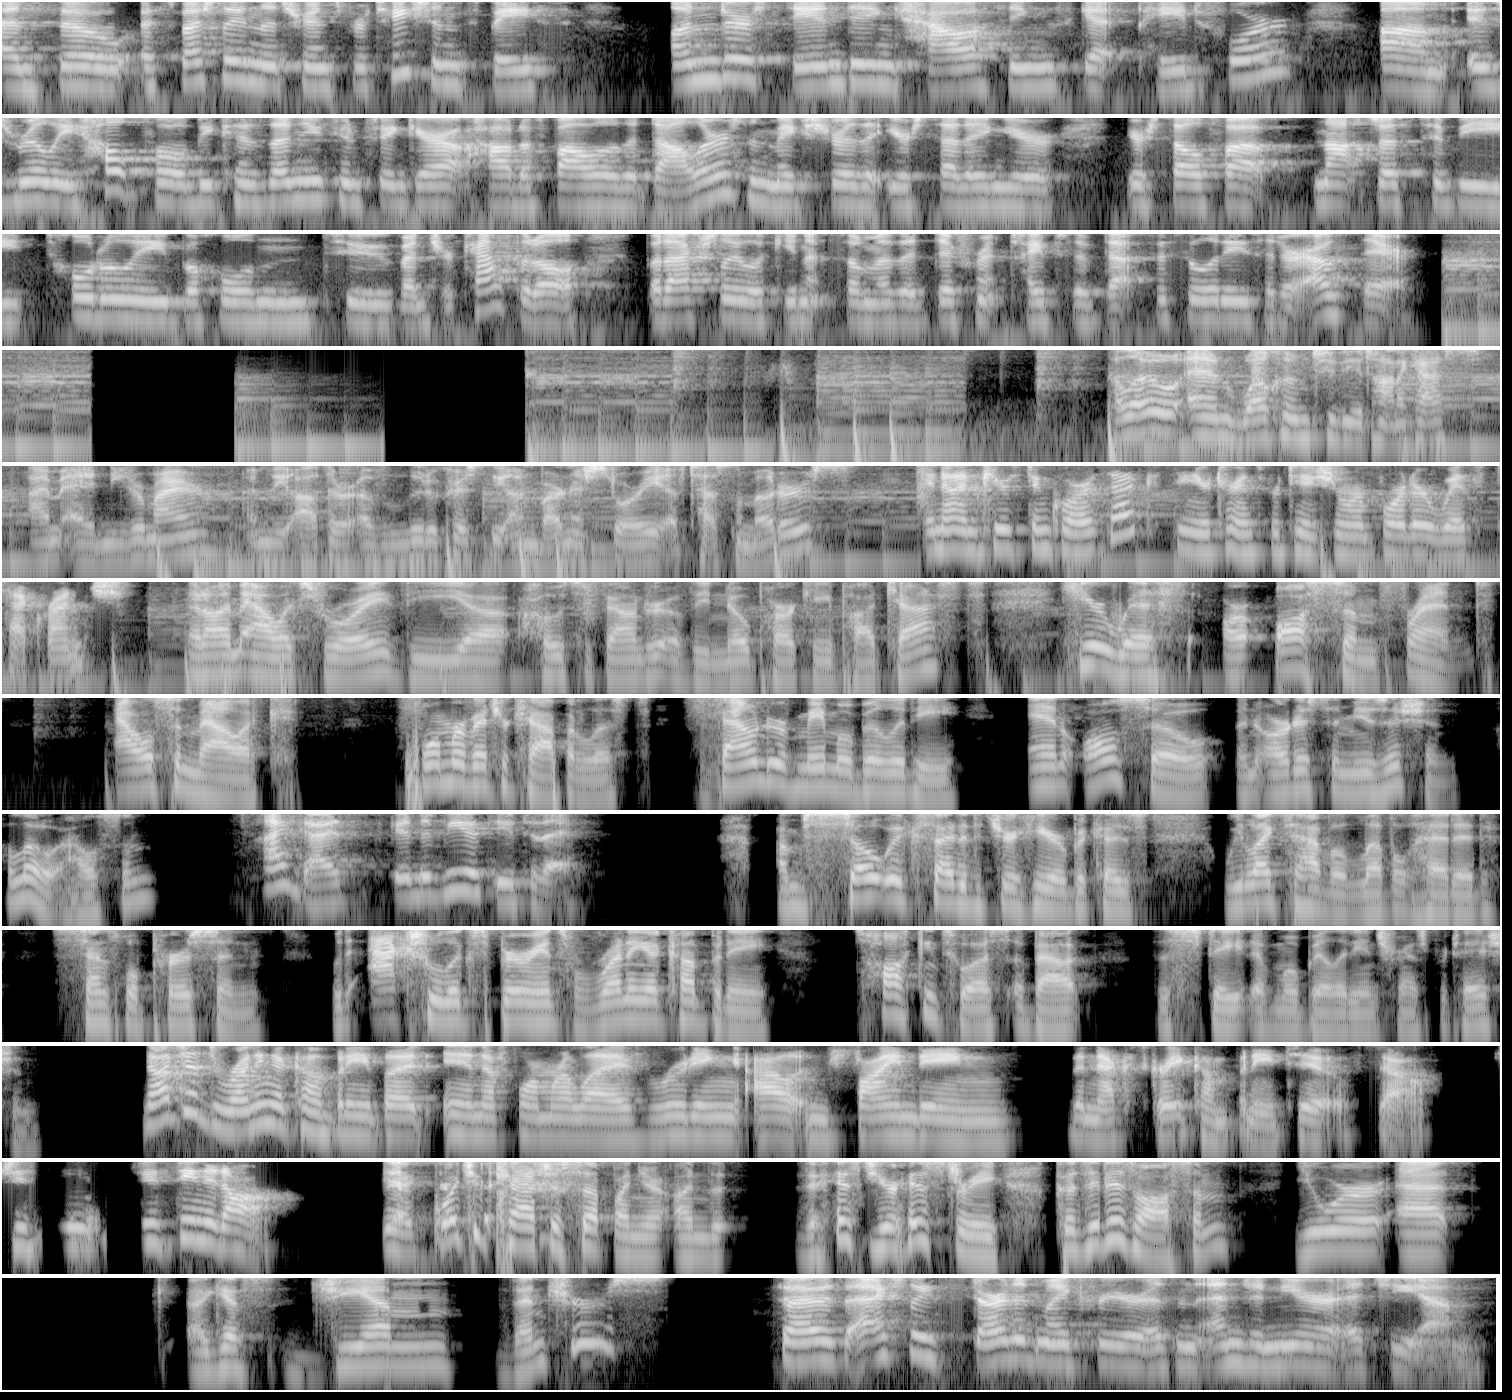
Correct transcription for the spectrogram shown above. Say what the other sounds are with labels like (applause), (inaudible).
And so, especially in the transportation space, understanding how things get paid for um, is really helpful because then you can figure out how to follow the dollars and make sure that you're setting your yourself up not just to be totally beholden to venture capital, but actually looking at some of the different types of debt facilities that are out there. Hello and welcome to the Autonocast. I'm Ed Niedermeyer. I'm the author of Ludicrous, the Unvarnished Story of Tesla Motors. And I'm Kirsten Korosek, Senior Transportation Reporter with TechCrunch. And I'm Alex Roy, the uh, host and founder of the No Parking Podcast, here with our awesome friend, Alisyn Malek, former venture capitalist, founder of May Mobility, and also an artist and musician. Hello, Alisyn. Hi, guys. It's good to be with you today. I'm so excited that you're here because we like to have a level headed, sensible person with actual experience running a company talking to us about the state of mobility and transportation. Not just running a company, but in a former life, rooting out and finding the next great company too. So she's seen, she's seen it all. Yeah, why don't you catch us up on your on the, the his, your history because it is awesome. You were at, I guess, GM Ventures. So I was actually started my career as an engineer at GM,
